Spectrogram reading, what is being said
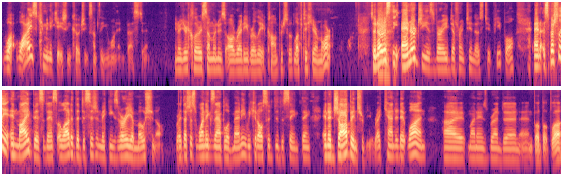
what why is communication coaching something you want to invest in? You know, you're clearly someone who's already really accomplished. So would love to hear more. So notice the energy is very different between those two people. And especially in my business, a lot of the decision making is very emotional, right? That's just one example of many. We could also do the same thing in a job interview, right? Candidate one, hi, my name is Brendan, and blah, blah, blah.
